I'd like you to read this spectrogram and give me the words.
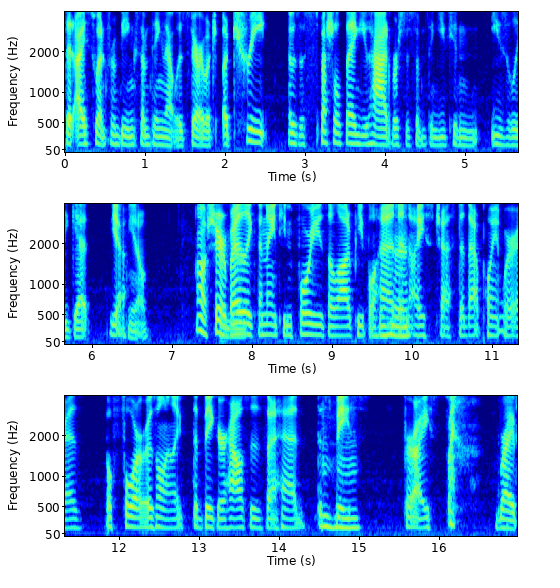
That ice went from being something that was very much a treat. It was a special thing you had versus something you can easily get. yeah. You know. Oh, sure. By like the 1940s, a lot of people had an mm-hmm. ice chest at that point, whereas before it was only like the bigger houses that had the mm-hmm. space for ice. Right.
